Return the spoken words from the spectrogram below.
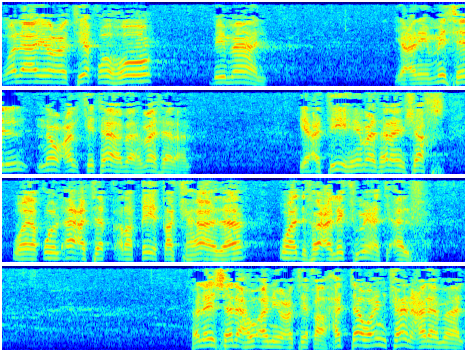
ولا يعتقه بمال. يعني مثل نوع الكتابة مثلا. يأتيه مثلا شخص ويقول أعتق رقيقك هذا وأدفع لك مئة ألف. فليس له أن يعتقه حتى وإن كان على مال.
